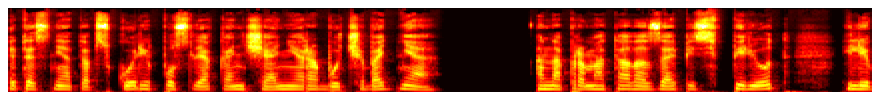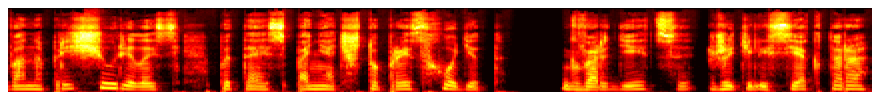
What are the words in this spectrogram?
это снято вскоре после окончания рабочего дня». Она промотала запись вперед, и Ливана прищурилась, пытаясь понять, что происходит. Гвардейцы, жители сектора,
